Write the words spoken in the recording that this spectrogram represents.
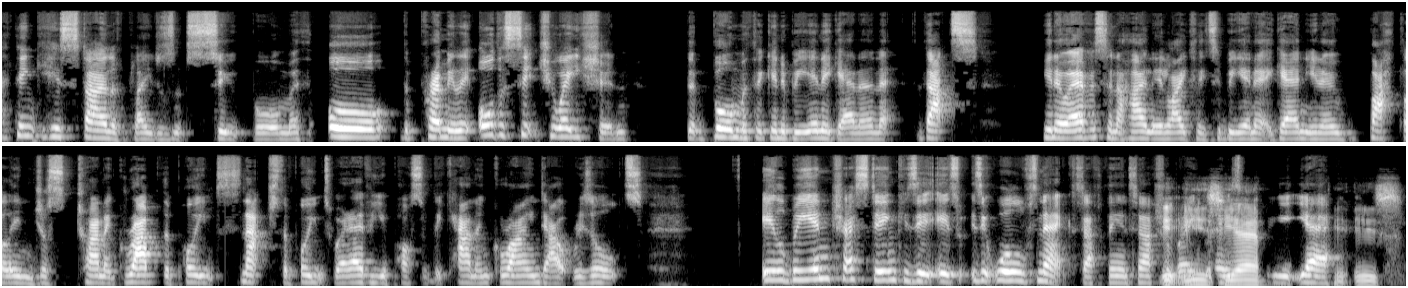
I think his style of play doesn't suit Bournemouth or the Premier League or the situation that Bournemouth are going to be in again. And that's, you know, Everton are highly likely to be in it again, you know, battling, just trying to grab the points, snatch the points wherever you possibly can and grind out results. It'll be interesting because it is, is it Wolves next after the international it break? Is, yeah. yeah. It is.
